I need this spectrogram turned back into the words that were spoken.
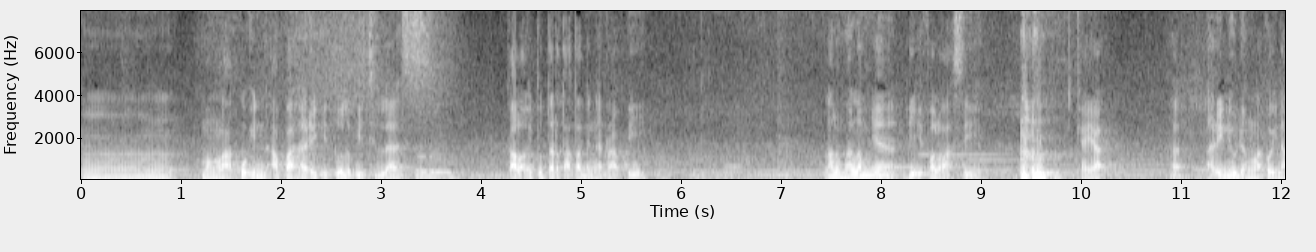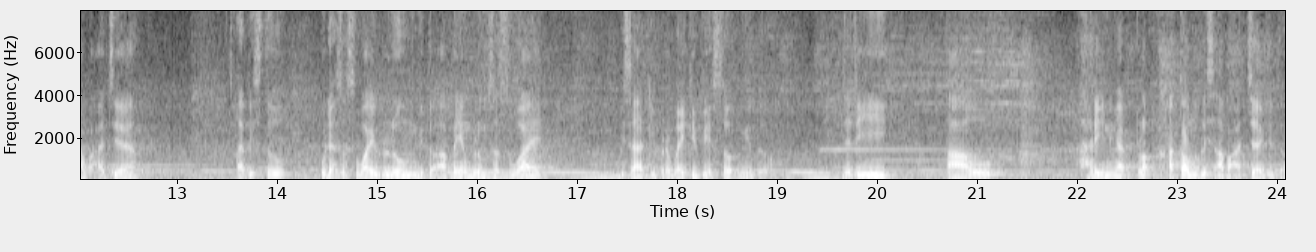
hmm, mau ngelakuin apa hari itu lebih jelas. Kalau itu tertata dengan rapi. Lalu malamnya dievaluasi. Kayak "Eh, hari ini udah ngelakuin apa aja. Habis itu udah sesuai belum gitu. Apa yang belum sesuai bisa diperbaiki besok gitu. Jadi tahu hari ini nggak accomplish apa aja gitu.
